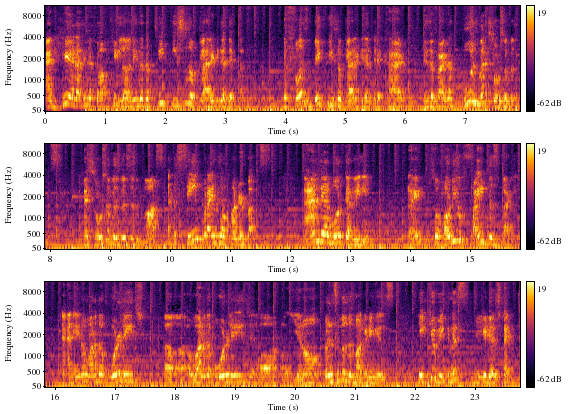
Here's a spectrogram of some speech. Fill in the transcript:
And here, I think the top three learnings are the three pieces of clarity that they have. The first big piece of clarity that they had is the fact that who is my source of business? My source of business is mass at the same price of 100 bucks, and they are more convenient, right? So how do you fight this battle? And you know, one of the old age, uh, one of the old age, uh, you know, principles of marketing is take your weakness, make it your strength.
